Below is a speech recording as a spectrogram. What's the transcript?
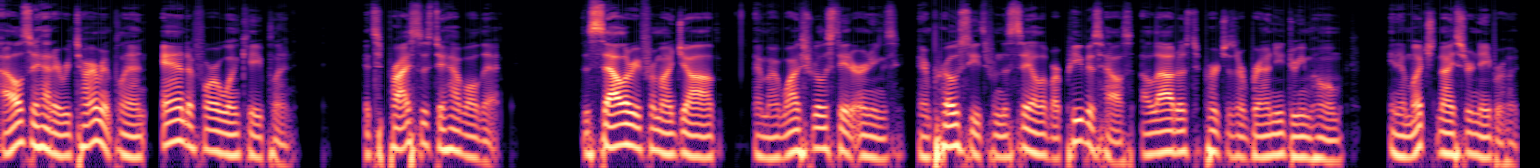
I also had a retirement plan and a 401k plan. It's priceless to have all that. The salary from my job and my wife's real estate earnings and proceeds from the sale of our previous house allowed us to purchase our brand new dream home in a much nicer neighborhood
